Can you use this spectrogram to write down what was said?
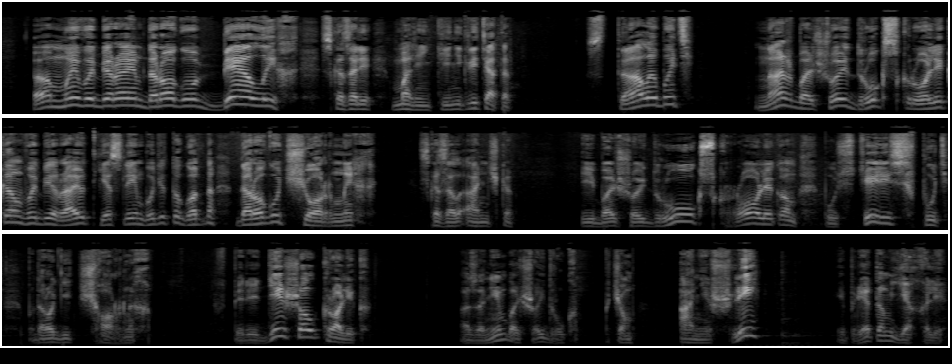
— А мы выбираем дорогу белых, — сказали маленькие негритята. — Стало быть, наш большой друг с кроликом выбирают, если им будет угодно, дорогу черных, — сказала Анечка. И большой друг с кроликом пустились в путь по дороге черных. Впереди шел кролик а за ним большой друг. Причем они шли и при этом ехали.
